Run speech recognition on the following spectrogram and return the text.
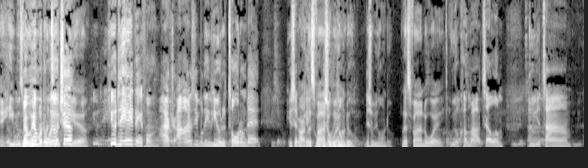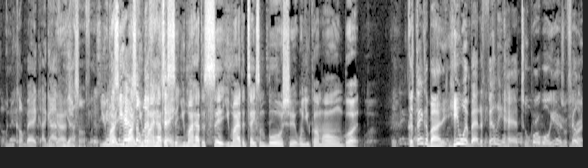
and he was Remember him with the wheelchair? him. Yeah, He would do anything for him. I, tr- I honestly believe he would have told him that. He said, All right, "Okay, let's cool. find This a what we way. gonna do. This what we gonna do. let's find a way. We gonna come out, tell him, do your time. When you come back, I got, got we you. got something for you. You Because might, he you had might, something you might have to tank. sit. You might have to sit. You might have to take some bullshit when you come home. But Cause think about it, he went back to Philly and had two Pro Bowl years with Philly.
